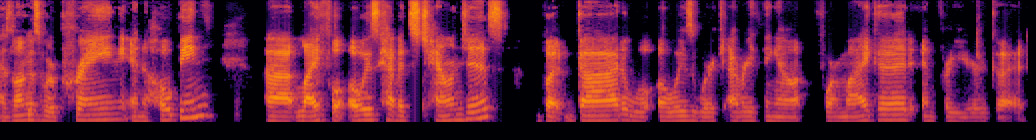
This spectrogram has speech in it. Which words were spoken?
As long as we're praying and hoping, uh, life will always have its challenges, but God will always work everything out for my good and for your good.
